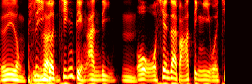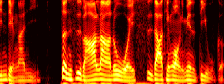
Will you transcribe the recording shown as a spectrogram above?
就是一种是一。个经典案例。嗯，我我现在把它定义为经典案例，正式把它纳入为四大天王里面的第五个。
